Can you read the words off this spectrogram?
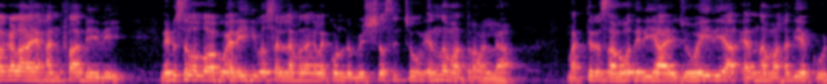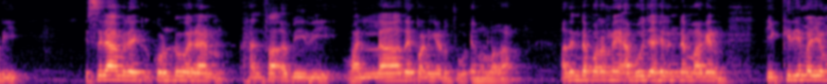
മകളായ ഹൻഫ ബീവി നബി സല്ലല്ലാഹു അലൈഹി വസല്ലം തങ്ങളെ കൊണ്ട് വിശ്വസിച്ചു എന്ന് മാത്രമല്ല മറ്റൊരു സഹോദരിയായ ജുവൈരിയ എന്ന മഹതിയെ കൂടി ഇസ്ലാമിലേക്ക് കൊണ്ടുവരാൻ ഹൻഫ അബീവി വല്ലാതെ പണിയെടുത്തു എന്നുള്ളതാണ്. അതിന്റെ പുറമെ അബൂജഹലിന്റെ മകൻ ഇക്രിമയും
